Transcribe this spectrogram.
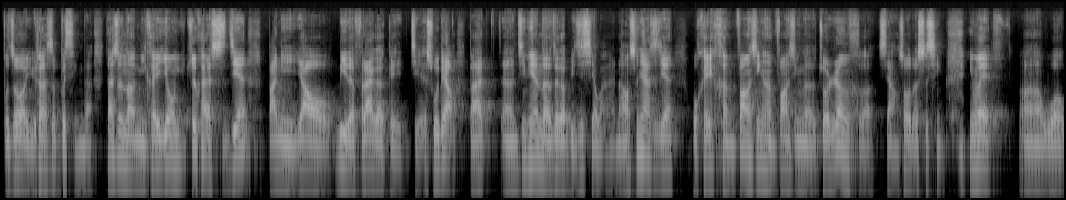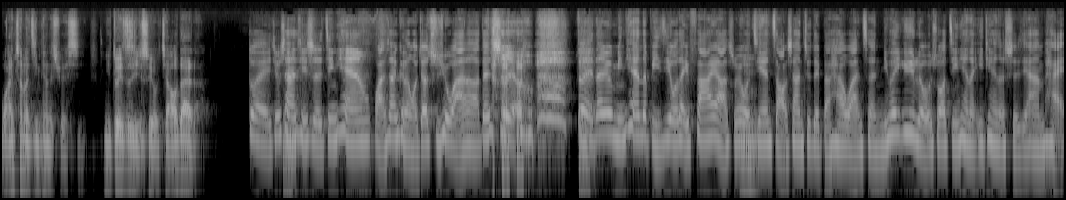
不做娱乐是不行的。但是呢，你可以用最快的时间把你要立的 flag 给结束掉，把嗯今天的这个笔记写完，然后剩下时间我可以很放心很放心的做任何享受的事情，因为呃我完成了今天的学习，你对自己是有交代的。对，就像其实今天晚上可能我就要出去玩了，但是 对，但是明天的笔记我得发呀，所以我今天早上就得把它完成。你会预留说今天的一天的时间安排，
